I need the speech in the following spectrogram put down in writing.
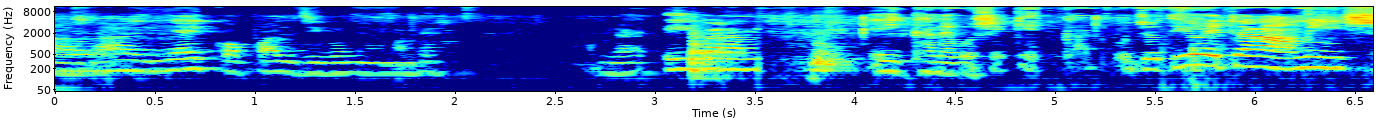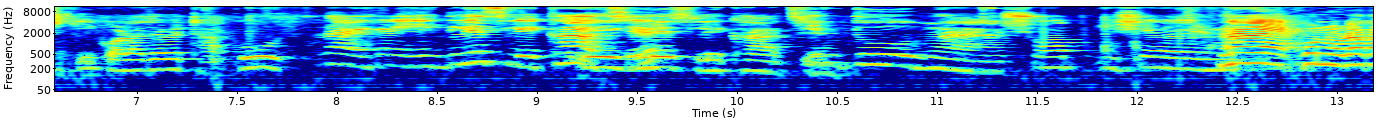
বাবা ইয়াই কপাল জীবনে আমাদের। আমরা এইবার আমরা এইখানে বসে কেক কাটবো। যদিও এটা আমিষ কি করা যাবে ঠাকুর? না এখানে এগলেস লেখা আছে। এগলেস লেখা আছে। কিন্তু হ্যাঁ, সব ইসে না এখন ওরা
